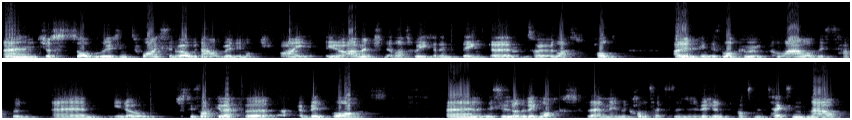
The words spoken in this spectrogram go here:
and just sort of losing twice in a row without really much fight. You know, I mentioned it last week. I didn't think, um, sorry, last pod. I didn't think this locker room could allow this to happen. Um, you know, just this lack of effort, a big loss. Um, and this is another big loss for them in the context of the division. Obviously, the Texans now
